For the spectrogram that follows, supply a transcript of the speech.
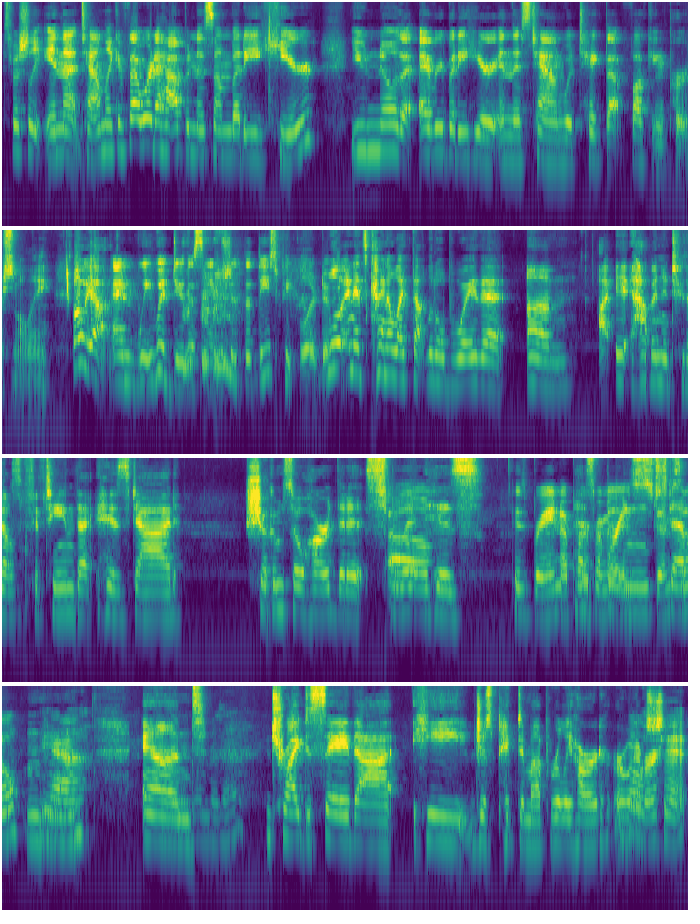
especially in that town. Like if that were to happen to somebody here, you know that everybody here in this town would take that fucking personally, Oh yeah, and we would do the same shit that these people are doing. Well, and it's kind of like that little boy that um it happened in 2015 that his dad shook him so hard that it split Oh. his his brain, apart his from brain his stem, stem. cell. Mhm. Yeah. and tried to say that he just picked him up really hard or whatever. Bullshit.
